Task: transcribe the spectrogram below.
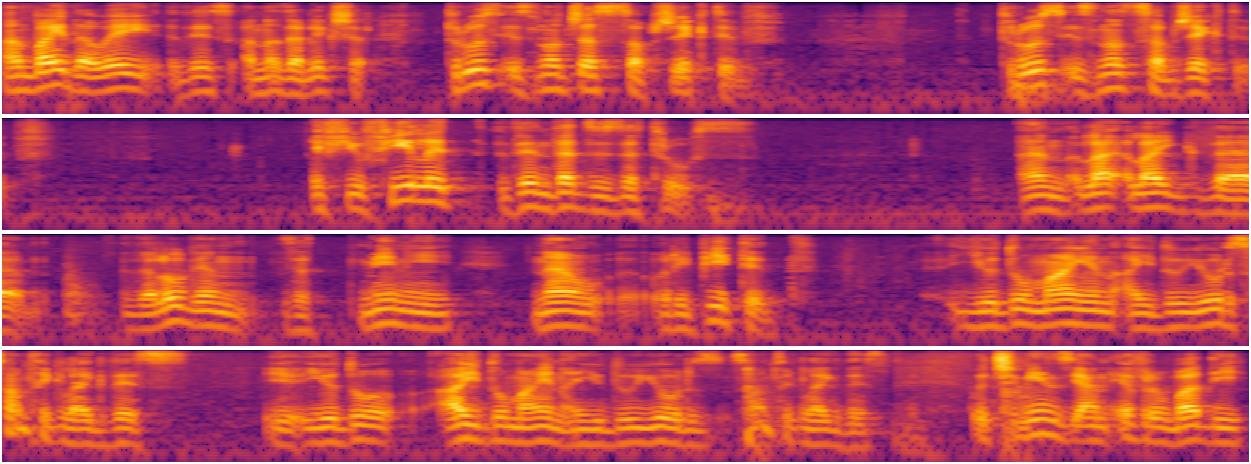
And by the way, this another lecture. Truth is not just subjective. Truth is not subjective. If you feel it, then that is the truth. And li- like the the Logan that many now repeated, you do mine, I do yours, something like this. You, you do I do mine and you do yours, something like this, which means yeah, everybody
